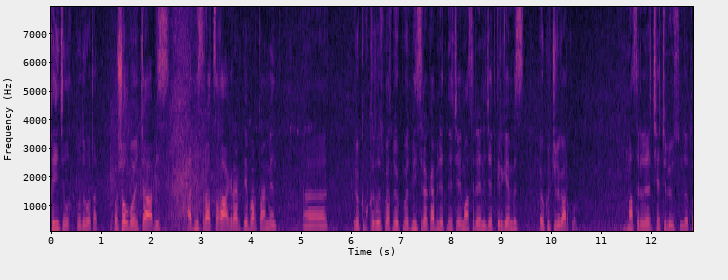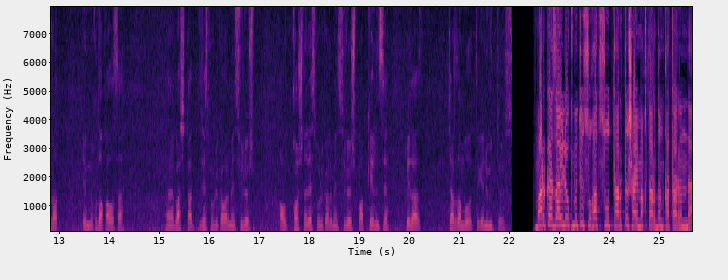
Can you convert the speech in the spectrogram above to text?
кыйынчылык туудуруп атат ошол боюнча биз администрацияга агрардык департамент кыргыз республикасынын өкмөт министрлер кабинетине чейин маселени жеткиргенбиз өкүлчүлүк аркылуу маселелер чечилүү үстүндө турат эми кудай кааласа башка республикалар менен сүйлөшүп ал кошуна республикалар менен сүйлөшүп алып келинсе ыйла жардам болот деген үмүттөбүз марказ айыл өкмөтү сугат суу тартыш аймактардын катарында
